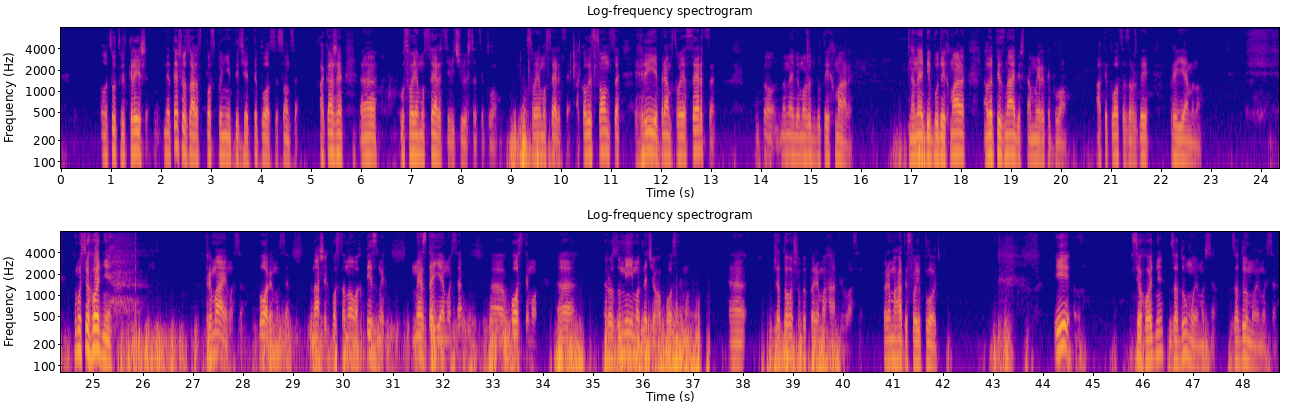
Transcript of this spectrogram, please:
отут відкриєш не те, що зараз по спині тече тепло, це сонце, а каже, е, у своєму серці відчуєш це тепло. У своєму серці. А коли сонце гріє прямо в твоє серце, то на небі можуть бути і хмари. На небі буде і хмари, але ти знайдеш там мир і тепло. А тепло це завжди приємно. Тому сьогодні тримаємося, боремося в наших постановах пісних, не здаємося, е, постимо, е, розуміємо, для чого постимо. Е, Для того, щоб перемагати, власне, перемагати свою плоть. І сьогодні задумуємося, задумуємося,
